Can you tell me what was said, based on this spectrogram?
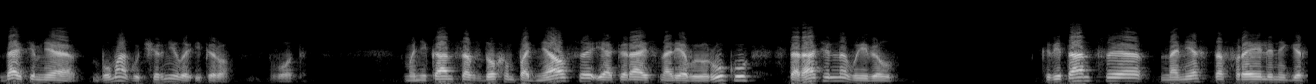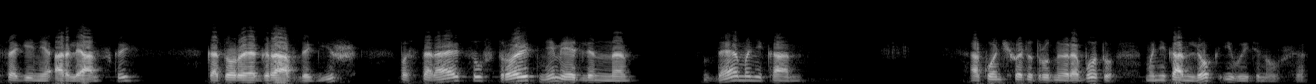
«Дайте мне бумагу, чернила и перо». «Вот». Манекан со вздохом поднялся и, опираясь на левую руку, старательно вывел Квитанция на место фрейлины герцогини Орлеанской, которая граф де Гиш постарается устроить немедленно. Де Манекан. Окончив эту трудную работу, Манекан лег и вытянулся.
